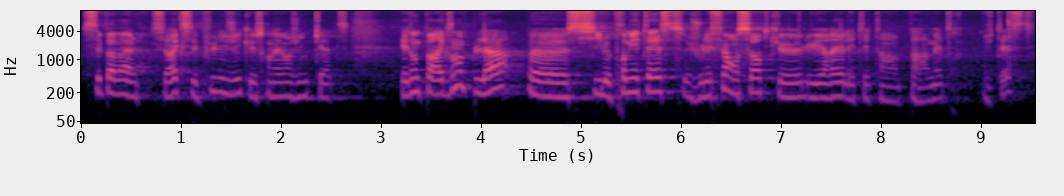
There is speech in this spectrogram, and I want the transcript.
c'est pas mal. C'est vrai que c'est plus léger que ce qu'on avait en June 4. Et donc, par exemple, là, euh, si le premier test, je voulais faire en sorte que l'URL était un paramètre du test,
